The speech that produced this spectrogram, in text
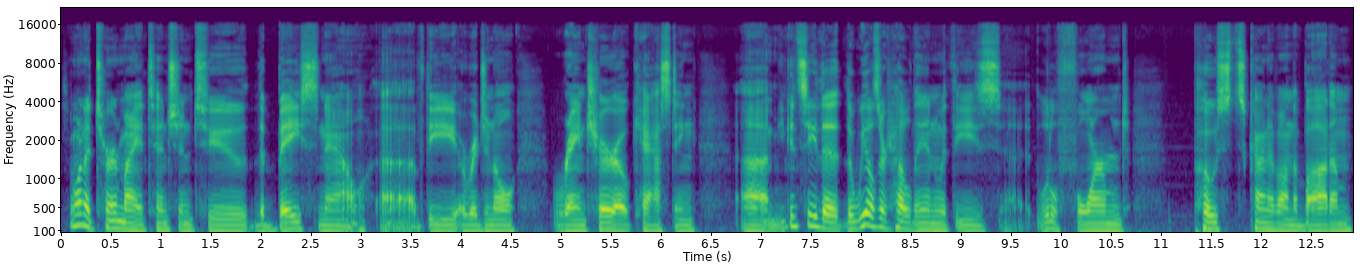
So I want to turn my attention to the base now of the original Ranchero casting. Um, you can see the, the wheels are held in with these uh, little formed posts kind of on the bottom.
